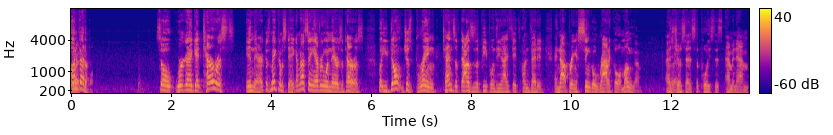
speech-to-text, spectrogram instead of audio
Unvettable. Right. So we're going to get terrorists in there because make no mistake, I'm not saying everyone there is a terrorist, but you don't just bring tens of thousands of people into the United States unvetted and not bring a single radical among them, as right. Joe says, the poisonous M&M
